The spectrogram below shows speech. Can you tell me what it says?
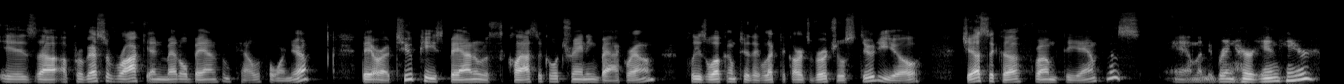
is uh, a progressive rock and metal band from California. They are a two piece band with classical training background. Please welcome to the Eclectic Arts Virtual Studio, Jessica from Dianthus. And let me bring her in here.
